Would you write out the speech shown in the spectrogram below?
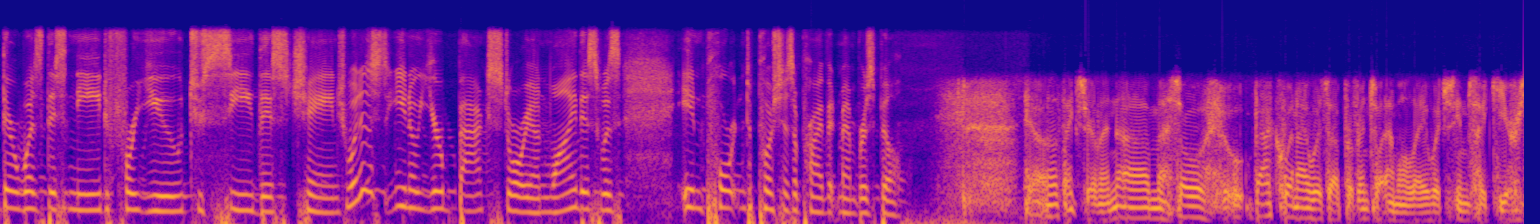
there was this need for you to see this change. What is, you know, your backstory on why this was important to push as a private member's bill? Yeah, uh, thanks, Jalen. Um, so back when I was a provincial MLA, which seems like years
